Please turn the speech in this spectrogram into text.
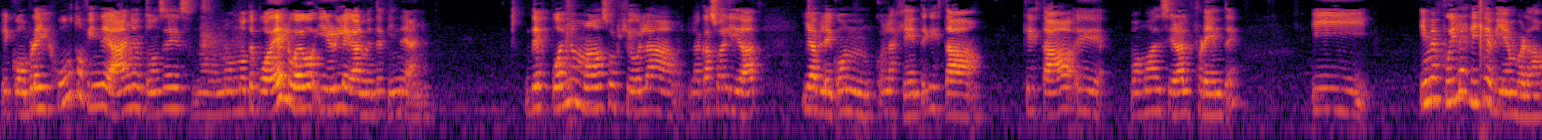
que compra y justo fin de año, entonces no, no, no te puedes luego ir legalmente fin de año. Después nomás surgió la, la casualidad y hablé con, con la gente que está, que está eh, vamos a decir, al frente. Y, y me fui y les dije bien, ¿verdad?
